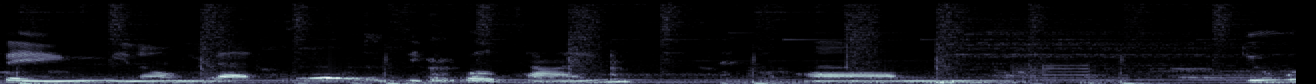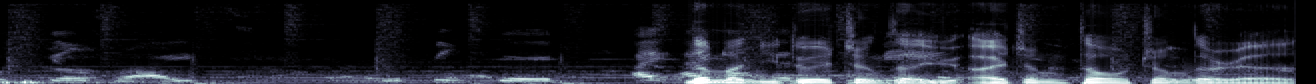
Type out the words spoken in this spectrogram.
Thing, you know, in that difficult time. Um, do what feels right. What feels good. 那么你对正在与癌症斗争的人，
